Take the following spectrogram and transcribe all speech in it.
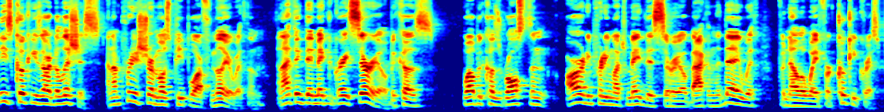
These cookies are delicious, and I'm pretty sure most people are familiar with them. And I think they make a great cereal because well, because Ralston already pretty much made this cereal back in the day with vanilla wafer cookie crisp.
